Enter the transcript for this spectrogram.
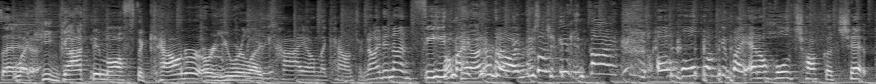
Like he got them off the counter, or you were like really high on the counter. No, I did not feed Okay, my I don't know, I'm just a pumpkin pie, a whole pumpkin pie, and a whole chocolate chip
